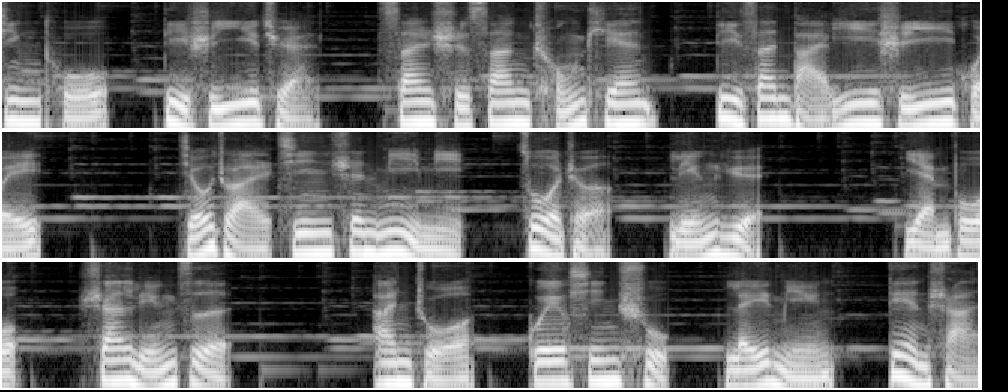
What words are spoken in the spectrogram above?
星图》第十一卷三十三重天第三百一十一回，九转金身秘密。作者：凌月。演播：山灵子。安卓、归心术、雷鸣、电闪、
